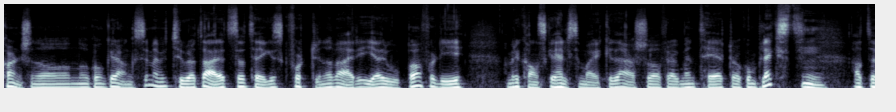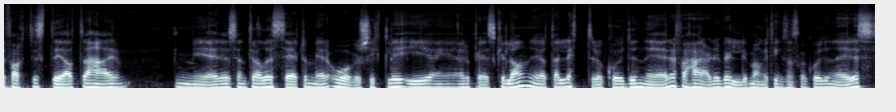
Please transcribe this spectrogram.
kanskje noe, noe konkurranse, men vi tror at det er et strategisk fortrinn å være i Europa fordi amerikanske helsemarkedet er så fragmentert og komplekst Mm. at det faktisk det at det er mer sentralisert og mer oversiktlig i europeiske land, gjør at det er lettere å koordinere, for her er det veldig mange ting som skal koordineres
